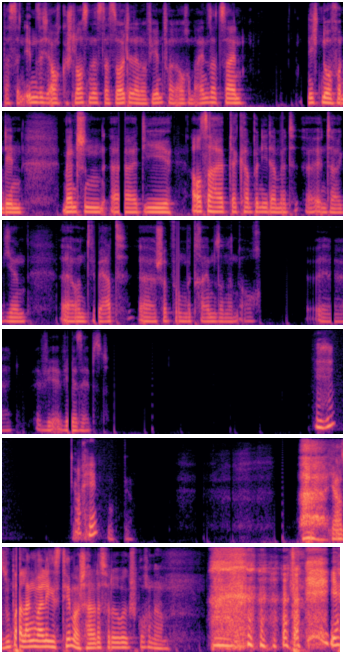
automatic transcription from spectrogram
das dann in sich auch geschlossen ist, das sollte dann auf jeden Fall auch im Einsatz sein. Nicht nur von den Menschen, äh, die außerhalb der Company damit äh, interagieren äh, und Wertschöpfung betreiben, sondern auch äh, wir, wir selbst. Mhm. Okay. okay. Ja, super langweiliges Thema. Schade, dass wir darüber gesprochen haben. ja,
